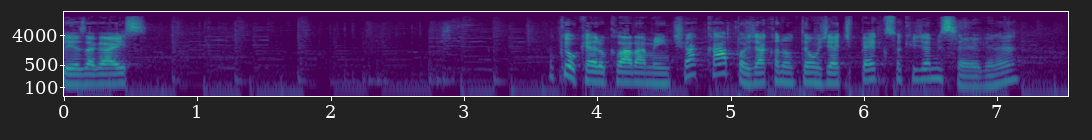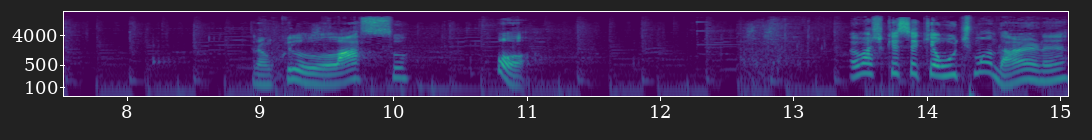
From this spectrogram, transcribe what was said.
Beleza, guys. O que eu quero claramente é a capa, já que eu não tenho um jetpack, isso aqui já me serve, né? Tranquilaço. Pô, eu acho que esse aqui é o último andar, né?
